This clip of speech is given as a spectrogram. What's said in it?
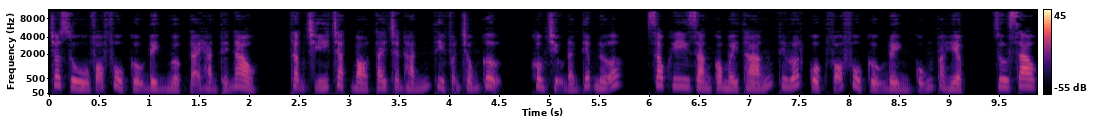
cho dù võ phủ cửu đỉnh ngược đại hắn thế nào, thậm chí chặt bỏ tay chân hắn thì vẫn chống cự, không chịu đánh tiếp nữa. Sau khi rằng có mấy tháng thì rốt cuộc võ phủ cửu đỉnh cũng thỏa hiệp. Dù sao,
